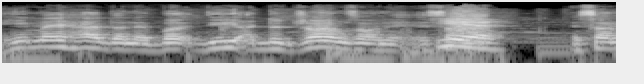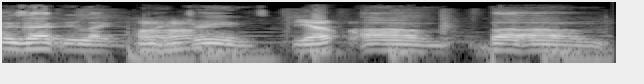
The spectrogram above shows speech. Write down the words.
he may have done it, but the the drums on it, it Yeah. It sound exactly like Uh-huh. like Dreams. Yep. Um, but um,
